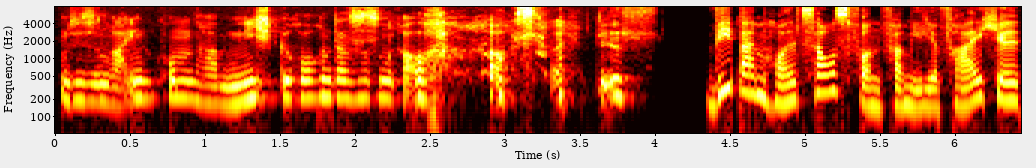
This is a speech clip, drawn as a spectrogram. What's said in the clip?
und sie sind reingekommen, haben nicht gerochen, dass es ein Rauchhaushalt ist. Wie beim Holzhaus von Familie Freichel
